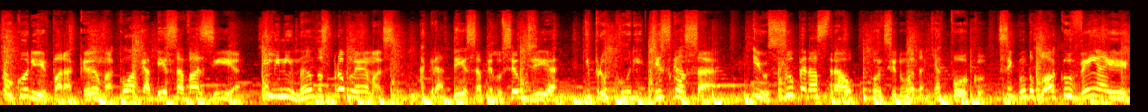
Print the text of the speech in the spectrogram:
procure ir para a cama com a cabeça vazia, eliminando os problemas. Agradeça pelo seu dia e procure descansar. E o Super Astral continua daqui a pouco. Segundo bloco vem aí.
